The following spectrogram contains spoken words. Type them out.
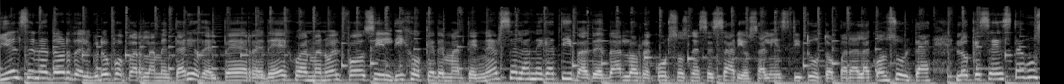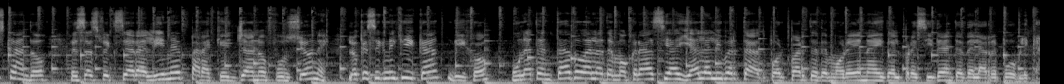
Y el senador del grupo parlamentario del PRD, Juan Manuel Fósil, dijo que de mantenerse la negativa de dar los recursos necesarios al instituto para la consulta, lo que se está buscando es asfixiar al INE para que ya no funcione, lo que significa, dijo, un atentado a la democracia y a la libertad por parte de Morena y del presidente de la República.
